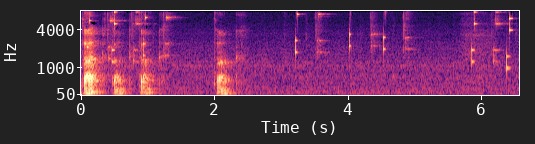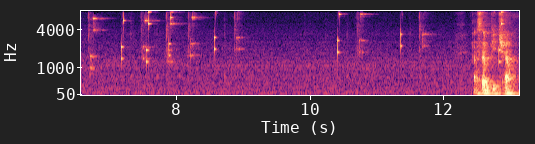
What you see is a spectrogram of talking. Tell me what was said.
Tak, tak, tak, tak. Já jsem piča.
